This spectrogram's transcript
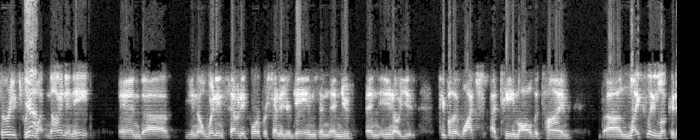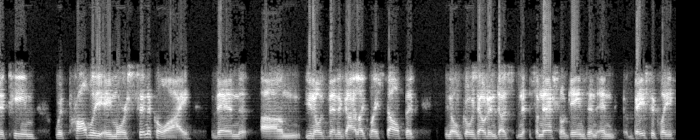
Thirty-three, yeah. what nine and eight, and uh, you know, winning 74% of your games and, and you, and, you know, you, people that watch a team all the time, uh, likely look at a team with probably a more cynical eye than, um, you know, than a guy like myself that, you know, goes out and does some national games and, and basically,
